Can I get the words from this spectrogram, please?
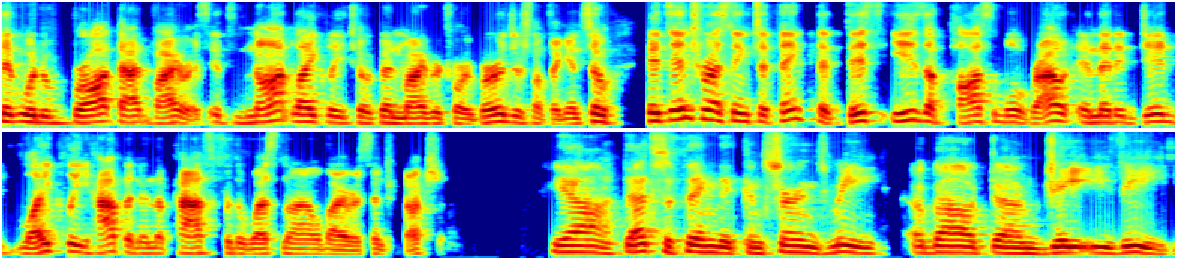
that would have brought that virus. It's not likely to have been migratory birds or something. And so it's interesting to think that this is a possible route and that it did likely happen in the past for the West Nile virus introduction. Yeah, that's the thing that concerns me about um, JEV,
